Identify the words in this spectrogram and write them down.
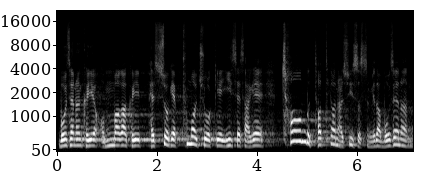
모세는 그의 엄마가 그의 뱃속에 품어 주었기에 이 세상에 처음부터 태어날 수 있었습니다. 모세는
